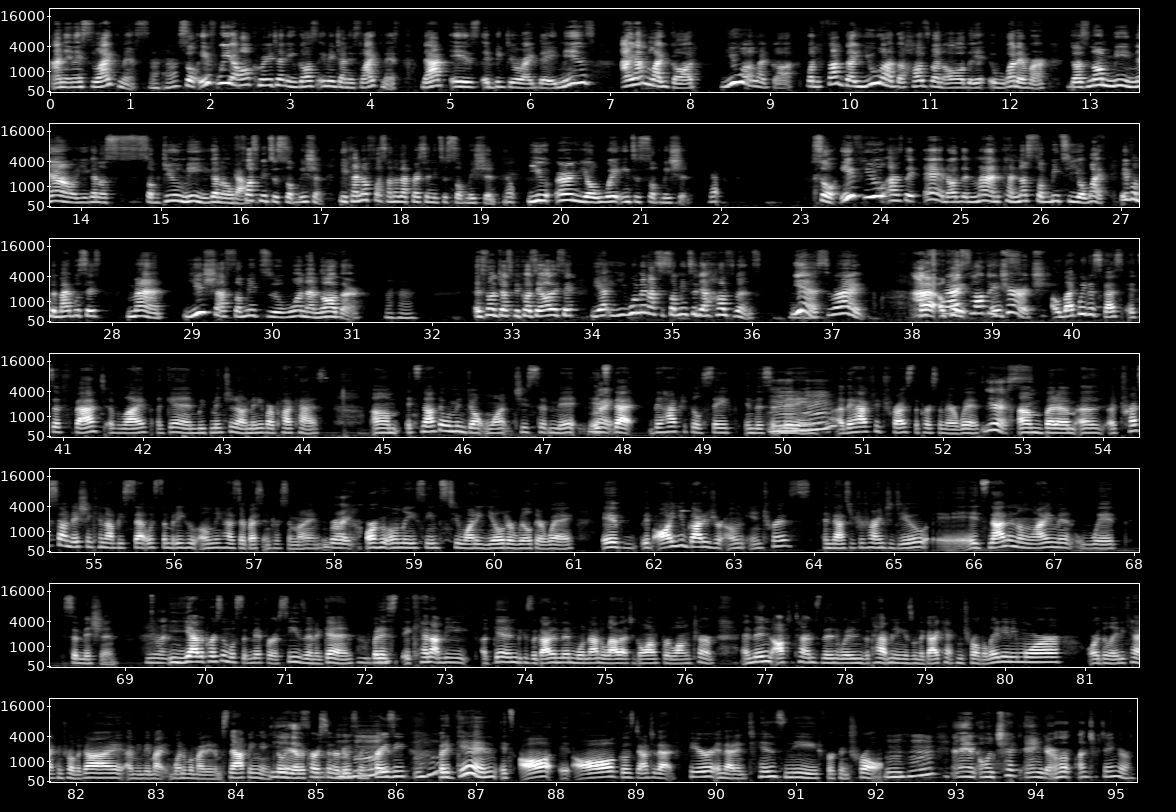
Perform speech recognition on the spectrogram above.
and in His likeness. So if we are all created in God's image and His likeness, that is a big deal right there. It means I am like God. You are like God, but the fact that you are the husband or the whatever does not mean now you're gonna subdue me. You're gonna Yeah. force me to submission. You cannot force another person into submission. Nope. You earn your way into submission. Yep. So if you, as the head or the man, cannot submit to your wife, even the Bible says, "Man, you shall submit to one another." Mm-hmm. It's not just because they always say, "Yeah, you, women have to submit to their husbands." Yes, right. But, okay, Christ loved the church. like we discussed, it's a fact of life. Again, we've mentioned it on many of our podcasts. Um, it's not that women don't want to submit; it's Right. that they have to feel safe in the submitting. Mhm. Uh, they have to trust the person they're with. Yes. Um, but um, a, a trust foundation cannot be set with somebody who only has their best interest in mind, right. or who only seems to want to yield or will their way. If if all you've got is your own interests and that's what you're trying to do, it's not in alignment with submission Right. yeah, the person will submit for a season again, Mm-hmm. but it's it cannot be again because the God in them will not allow that to go on for long term. And then oftentimes, then what ends up happening is when the guy can't control the lady anymore, or the lady can't control the guy. I mean, they might one of them might end up snapping and killing the other person or doing something Mhm. crazy. Mhm. But again, it's all it all goes down to that fear and that intense need for control, Mm-hmm. And unchecked anger. uh, unchecked anger.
